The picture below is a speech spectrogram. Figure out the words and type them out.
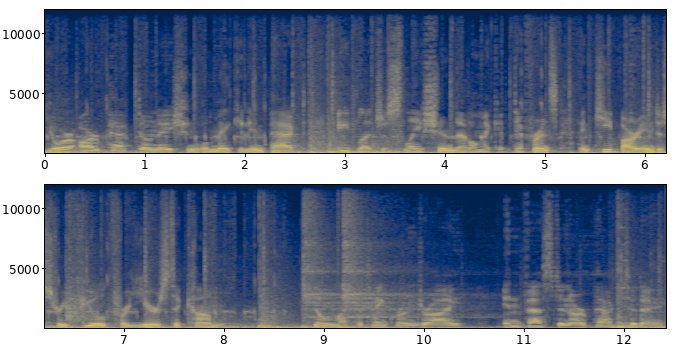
your RPAC donation will make an impact, aid legislation that'll make a difference, and keep our industry fueled for years to come. Don't let the tank run dry. Invest in RPAC today.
